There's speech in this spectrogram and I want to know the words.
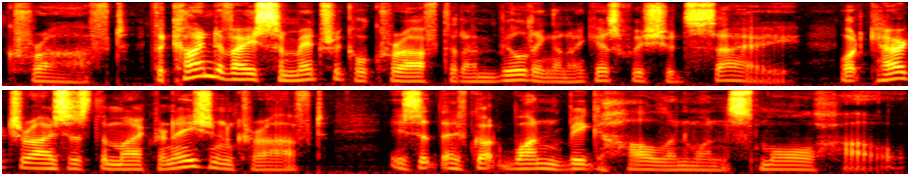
craft. The kind of asymmetrical craft that I'm building, and I guess we should say, what characterizes the Micronesian craft is that they've got one big hull and one small hull.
